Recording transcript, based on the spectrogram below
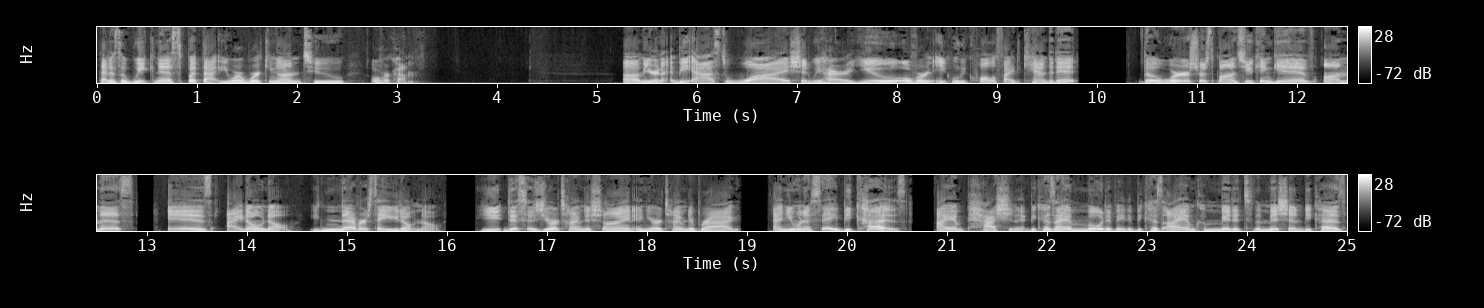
that is a weakness, but that you are working on to overcome. Um, you're going to be asked, why should we hire you over an equally qualified candidate? The worst response you can give on this is I don't know. You never say you don't know. You, this is your time to shine and your time to brag. And you want to say, because I am passionate, because I am motivated, because I am committed to the mission, because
